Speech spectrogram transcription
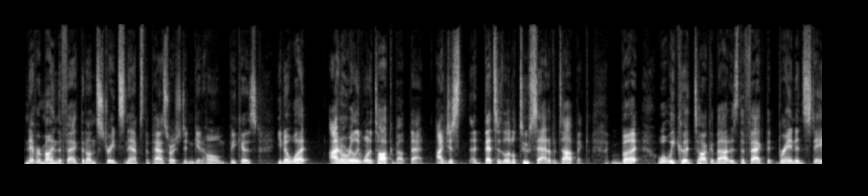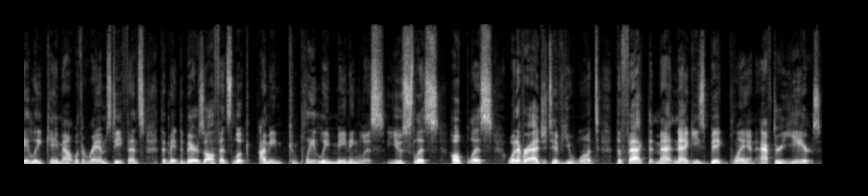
never mind the fact that on straight snaps, the pass rush didn't get home because you know what? I don't really want to talk about that. I just, uh, that's a little too sad of a topic. But what we could talk about is the fact that Brandon Staley came out with a Rams defense that made the Bears offense look, I mean, completely meaningless, useless, hopeless, whatever adjective you want. The fact that Matt Nagy's big plan, after years,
